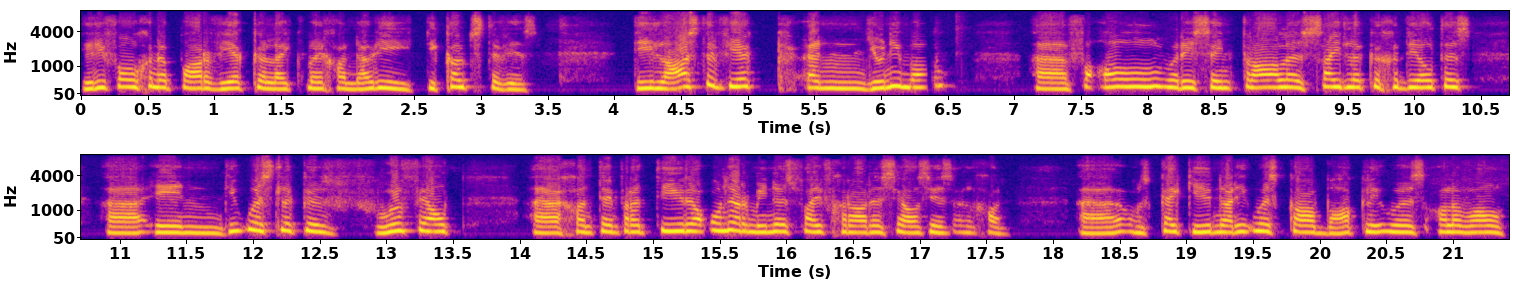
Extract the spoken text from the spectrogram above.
hierdie volgende paar weke lyk my gaan nou die die koudste wees. Die laaste week in Junie maand, uh veral oor die sentrale suidelike gedeeltes uh en die oostelike hoofveld uh gaan temperature onder -5 grade Celsius ingaan. Uh ons kyk hier na die Oos-Kaap, Bakley Oos, alhoewel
